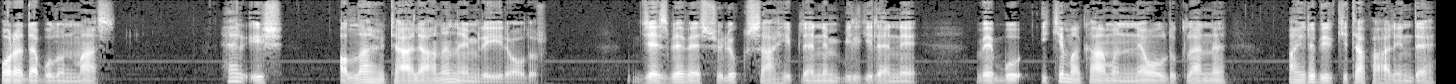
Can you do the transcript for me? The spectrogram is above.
orada bulunmaz. Her iş Allahü Teala'nın emriyle olur. Cezbe ve sülük sahiplerinin bilgilerini ve bu iki makamın ne olduklarını ayrı bir kitap halinde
